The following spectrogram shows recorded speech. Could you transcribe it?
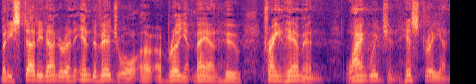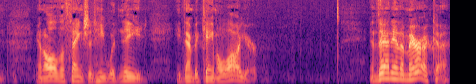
but he studied under an individual, a, a brilliant man who trained him in language and history and, and all the things that he would need he then became a lawyer. And then in America,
